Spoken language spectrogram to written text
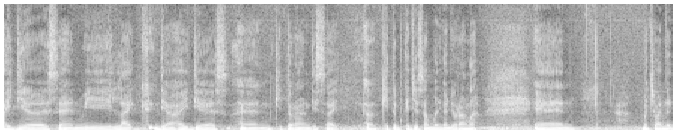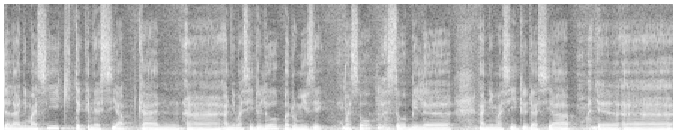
ideas and we like their ideas and kita orang decide uh, kita bekerjasama dengan dia orang lah. And macam mana dalam animasi kita kena siapkan uh, animasi dulu baru muzik masuk. So bila animasi itu dah siap uh,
